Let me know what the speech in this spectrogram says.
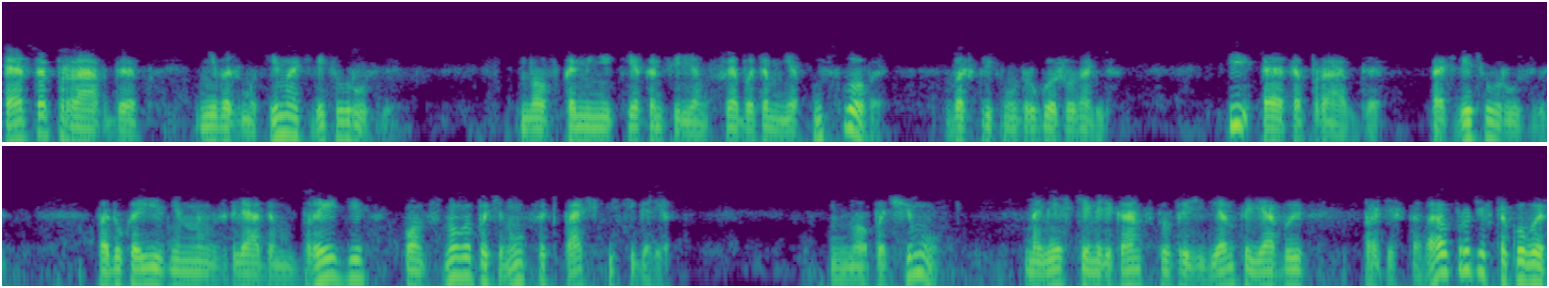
«Это правда», — невозмутимо ответил Рузвельт. «Но в коммюнике конференции об этом нет ни слова», — воскликнул другой журналист. «И это правда», — ответил Рузвельт. Под укоризненным взглядом Брейди он снова потянулся к пачке сигарет. Но почему? На месте американского президента я бы протестовал против такого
